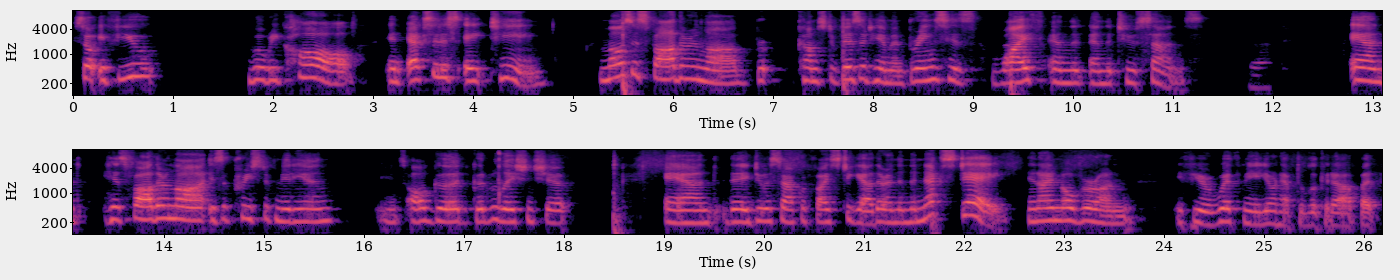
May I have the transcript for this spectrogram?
So if you will recall in Exodus 18, Moses' father-in-law br- comes to visit him and brings his wife and the and the two sons. Yeah. And his father-in-law is a priest of Midian. It's all good, good relationship. And they do a sacrifice together. And then the next day, and I'm over on, if you're with me, you don't have to look it up, but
